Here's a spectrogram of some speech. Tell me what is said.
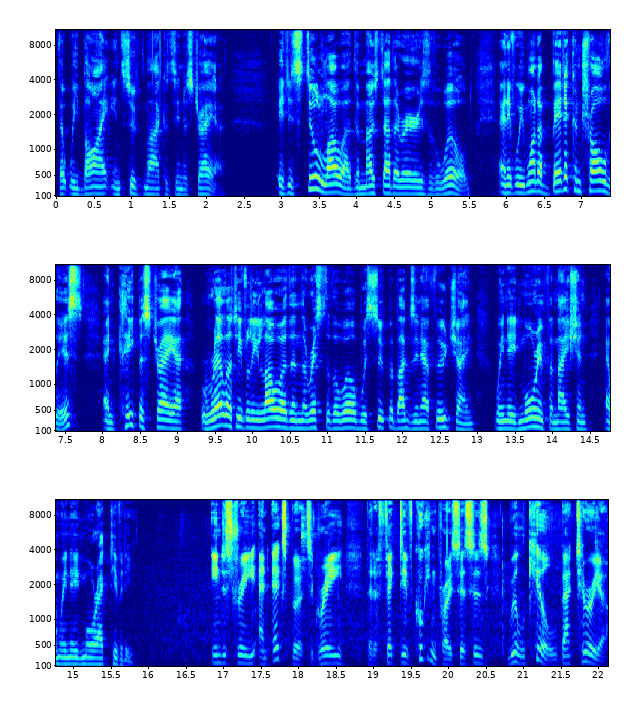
that we buy in supermarkets in Australia. It is still lower than most other areas of the world. And if we want to better control this, and keep Australia relatively lower than the rest of the world with superbugs in our food chain, we need more information and we need more activity. Industry and experts agree that effective cooking processes will kill bacteria.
